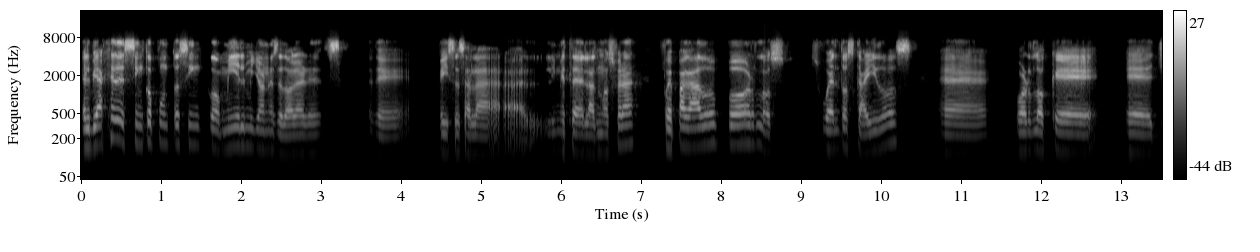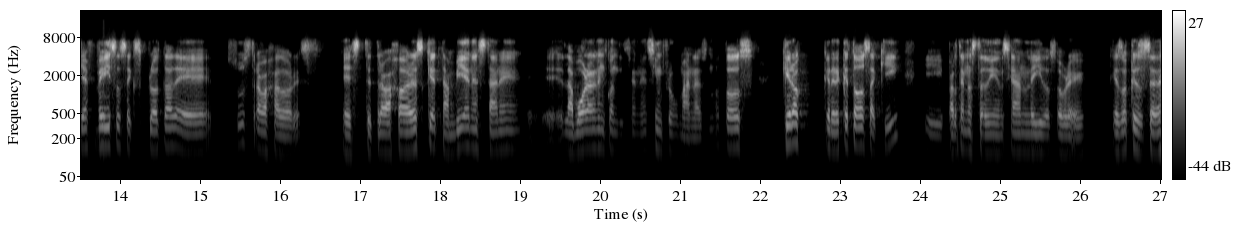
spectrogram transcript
el viaje de 5.5 mil millones de dólares de Bezos a la- al límite de la atmósfera fue pagado por los sueldos caídos, eh, por lo que eh, Jeff Bezos explota de sus trabajadores. Este, trabajadores que también están en- eh, laboran en condiciones infrahumanas, ¿no? Todos, quiero creer que todos aquí y parte de nuestra audiencia han leído sobre qué es lo que sucede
